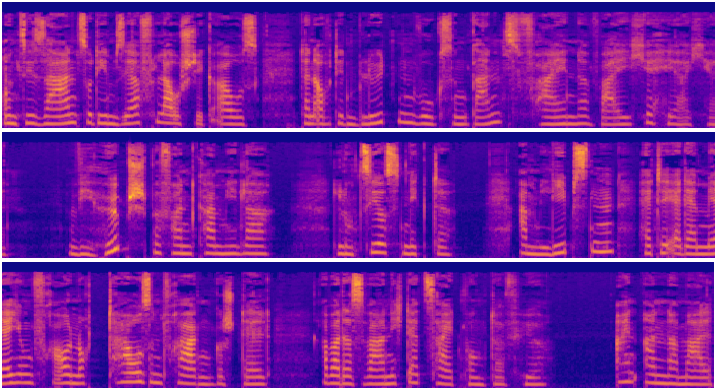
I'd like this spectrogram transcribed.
Und sie sahen zudem sehr flauschig aus, denn auf den Blüten wuchsen ganz feine, weiche Härchen. Wie hübsch, befand Camilla. Lucius nickte. Am liebsten hätte er der Meerjungfrau noch tausend Fragen gestellt, aber das war nicht der Zeitpunkt dafür. Ein andermal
